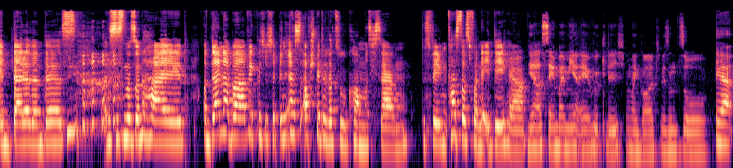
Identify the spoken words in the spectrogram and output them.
I'm better than this. Das ist nur so ein Hype. Und dann aber wirklich, ich bin erst auch später dazu gekommen, muss ich sagen. Deswegen passt das von der Idee her. Ja, same bei mir, ey, wirklich. Oh mein Gott, wir sind so, Ja.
